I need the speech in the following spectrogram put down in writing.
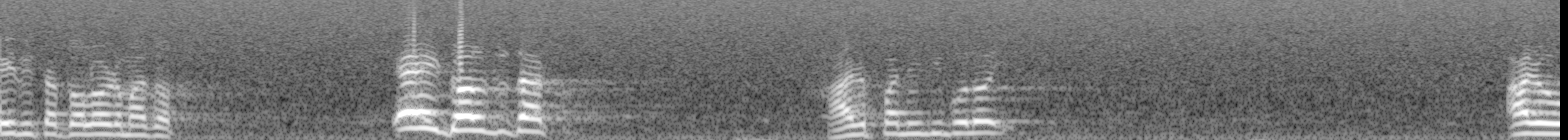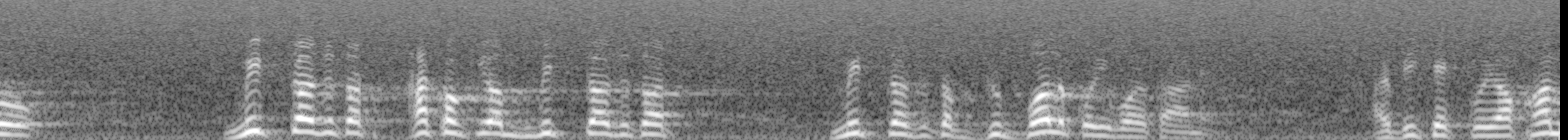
এই দুটা দলৰ মাজত এই দল দুটাক সাৰ পানী দিবলৈ আৰু মিত্ৰজোঁটত শাসকীয় মিত্ৰজোঁটত মিত্ৰজোঁটক দুৰ্বল কৰিবৰ কাৰণে আৰু বিশেষকৈ অসম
